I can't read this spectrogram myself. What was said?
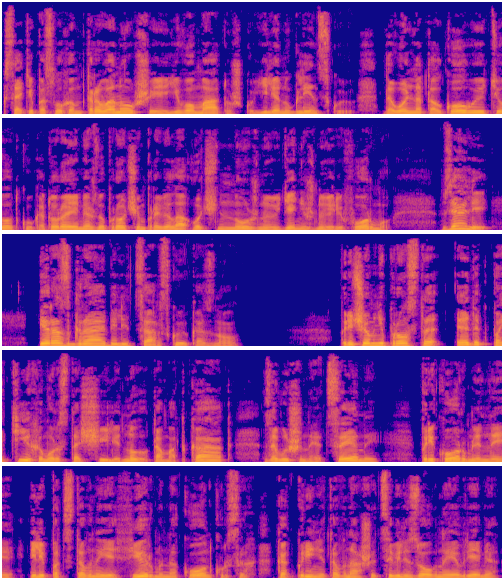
кстати, по слухам, траванувшие его матушку Елену Глинскую, довольно толковую тетку, которая, между прочим, провела очень нужную денежную реформу, взяли и разграбили царскую казну. Причем не просто эдак по-тихому растащили, ну, там откат, завышенные цены, прикормленные или подставные фирмы на конкурсах, как принято в наше цивилизованное время,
